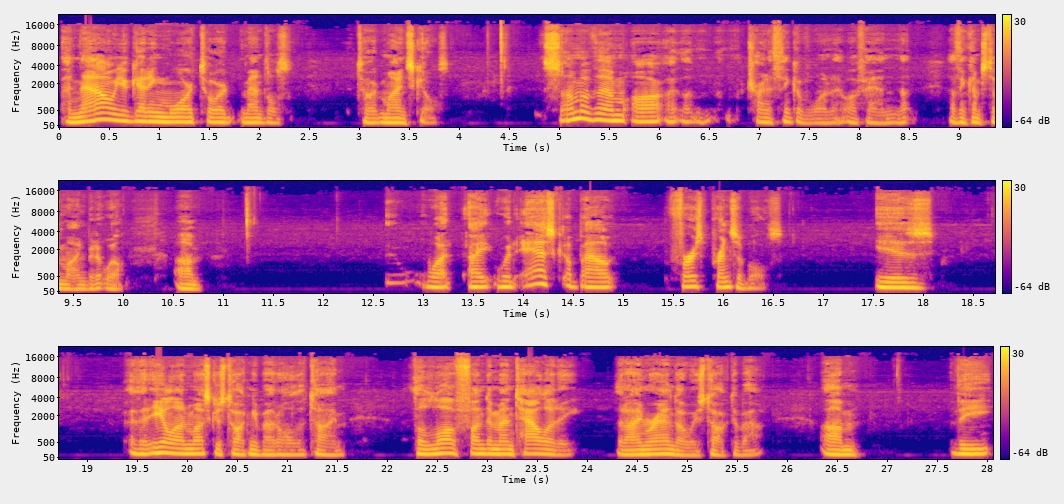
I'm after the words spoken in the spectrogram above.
and now you're getting more toward mental, toward mind skills. Some of them are. I'm trying to think of one offhand. Not, nothing comes to mind, but it will. Um, what I would ask about first principles is that Elon Musk is talking about all the time. The law of fundamentality that Ayn Rand always talked about. Um, the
